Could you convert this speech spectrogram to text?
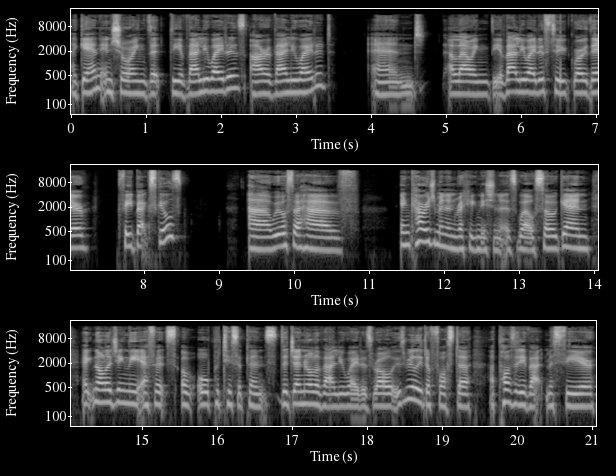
again, ensuring that the evaluators are evaluated and allowing the evaluators to grow their feedback skills. Uh, we also have encouragement and recognition as well. So, again, acknowledging the efforts of all participants, the general evaluator's role is really to foster a positive atmosphere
